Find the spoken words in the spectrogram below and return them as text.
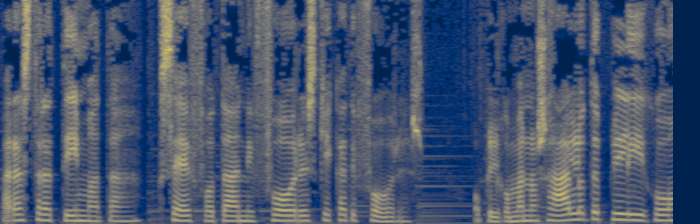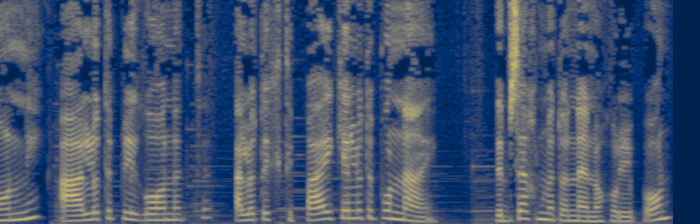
παραστρατήματα, ξέφωτα, ανηφόρες και κατηφόρες. Ο πληγωμένος άλλοτε πληγώνει, άλλοτε πληγώνεται, άλλοτε χτυπάει και άλλοτε πονάει. Δεν ψάχνουμε τον ένοχο λοιπόν,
